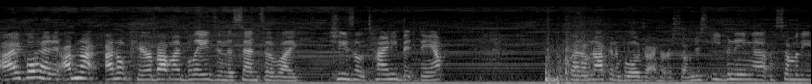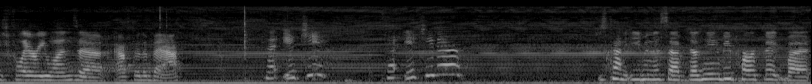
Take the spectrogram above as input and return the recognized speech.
I go ahead. And I'm not. I don't care about my blades in the sense of like she's a tiny bit damp, but I'm not gonna blow dry her. So I'm just evening up some of these flary ones uh, after the bath. Is that itchy? Is that itchy there? Just kind of even this up. Doesn't need to be perfect, but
